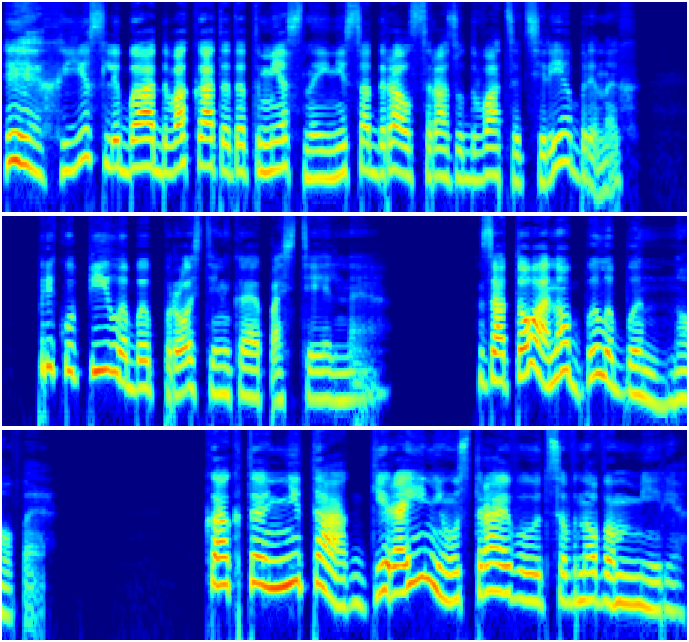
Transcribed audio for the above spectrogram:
Эх, если бы адвокат этот местный не содрал сразу 20 серебряных, прикупила бы простенькое постельное. Зато оно было бы новое. Как-то не так героини устраиваются в новом мире.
